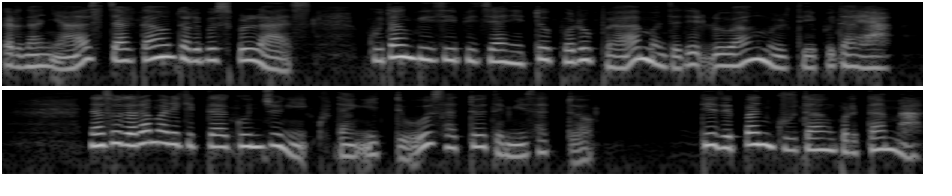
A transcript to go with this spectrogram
그러나냐 스작 다운 토리브스 블라스 구당 비지비지한 이뚜 버루바 먼저디 루앙 물티 부다야 나소다라 마리기타 군중이 구당 이뚜 사뚜 드미 사뚜 디드반 구당 버르타마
